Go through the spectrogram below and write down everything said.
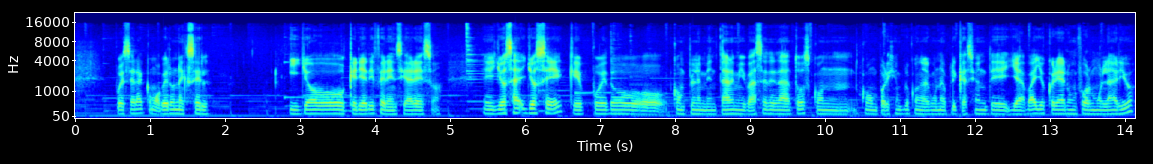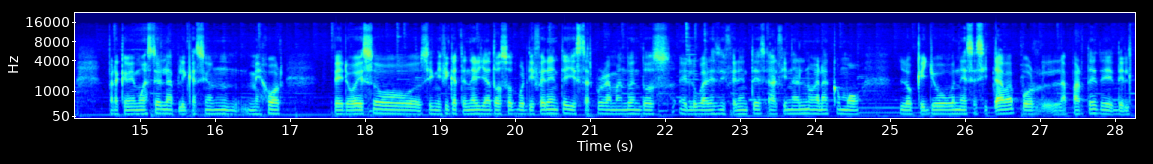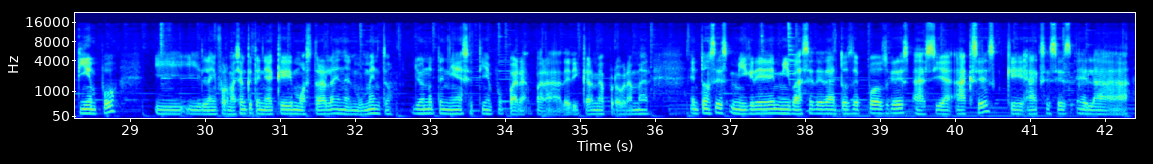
pues era como ver un Excel. Y yo quería diferenciar eso. Eh, yo, yo, sé que puedo complementar mi base de datos con, con, por ejemplo, con alguna aplicación de Java, yo crear un formulario para que me muestre la aplicación mejor. Pero eso significa tener ya dos software diferentes y estar programando en dos eh, lugares diferentes. Al final no era como lo que yo necesitaba por la parte del tiempo y, la información que tenía que mostrarla en el momento. Yo no tenía ese tiempo para, para dedicarme a programar. Entonces migré mi base de datos de Postgres hacia Access, que Access es eh, la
